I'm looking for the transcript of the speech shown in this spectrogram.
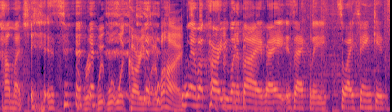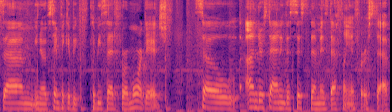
how much it is. right. what, what, car you want to buy? what car you want to buy, right? Exactly. So I think it's um, you know same thing could be could be said for a mortgage. So understanding the system is definitely a first step.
